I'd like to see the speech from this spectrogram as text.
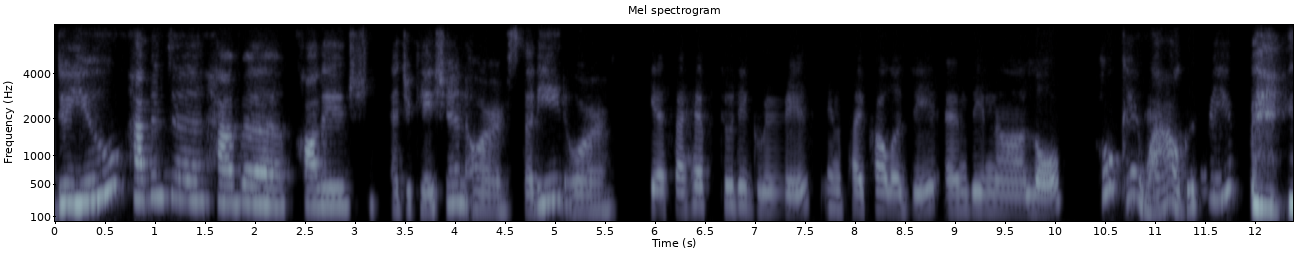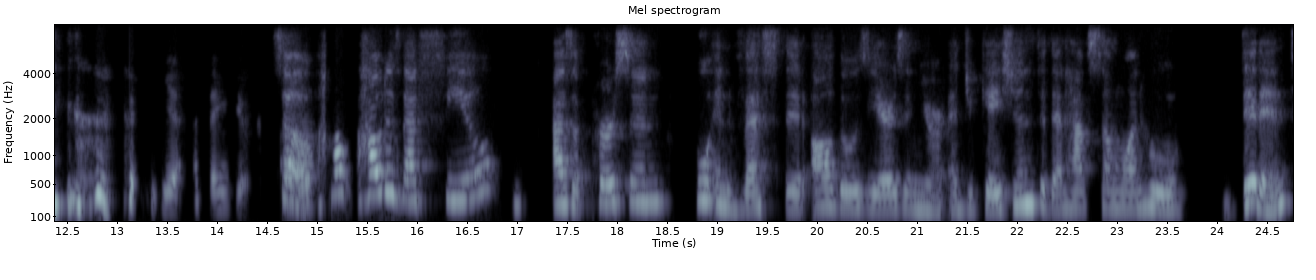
Do you happen to have a college education or studied or yes i have two degrees in psychology and in uh, law okay, wow, good for you. yeah thank you So, uh, how how does that feel as a person who invested all those years in your education to then have someone who didn't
